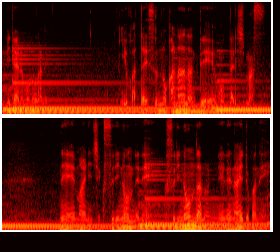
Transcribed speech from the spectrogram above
みたいなものがね良かったりするのかななんて思ったりします。ね、毎日薬飲んでね薬飲んだのに寝れないとかね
